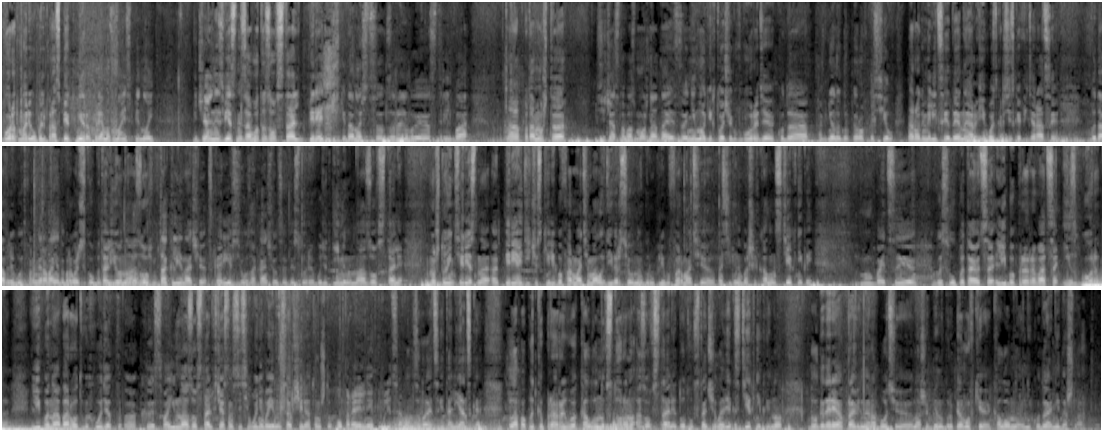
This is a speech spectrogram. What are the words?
Город Мариуполь, проспект Мира. Прямо за моей спиной печально известный завод «Азовсталь». Периодически доносятся взрывы, стрельба, а, потому что сейчас это, возможно, одна из немногих точек в городе, куда объединенная группировка сил народной милиции, ДНР и войск Российской Федерации выдавливают формирование добровольческого батальона «Азов». Так или иначе, скорее всего, заканчиваться эта история будет именно на «Азовстале». Но что интересно, а, периодически, либо в формате малых диверсионных групп, либо в формате относительно больших колонн с техникой, бойцы ВСУ пытаются либо прорываться из города, либо наоборот выходят э, к своим на Азовсталь. В частности, сегодня военные сообщили о том, что по параллельной улице, она называется Итальянская, была попытка прорыва колонны в сторону Азовстали до 200 человек с техникой, но благодаря правильной работе нашей группировки колонна никуда не дошла.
